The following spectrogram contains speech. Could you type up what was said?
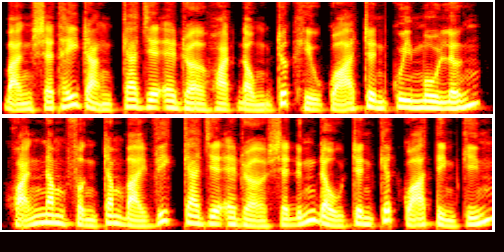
bạn sẽ thấy rằng KGR e hoạt động rất hiệu quả trên quy mô lớn, khoảng 5% bài viết KGR sẽ đứng đầu trên kết quả tìm kiếm,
